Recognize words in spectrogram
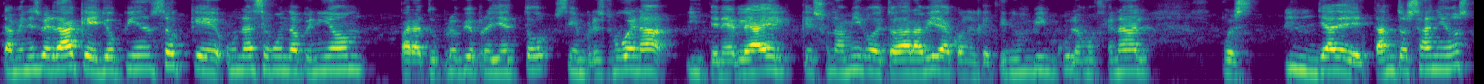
también es verdad que yo pienso que una segunda opinión para tu propio proyecto siempre es buena y tenerle a él, que es un amigo de toda la vida con el que tiene un vínculo emocional, pues ya de tantos años,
